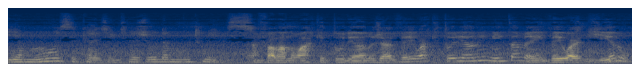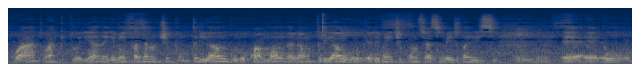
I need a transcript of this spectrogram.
E a música, gente, ajuda muito nisso. A falar no arcturiano já veio o arcturiano em mim também. Veio aqui no quarto, o arcturiano, ele vem fazendo tipo um triângulo com a mão, né? Não é um triângulo, que ele vem tipo como se estivesse meditando. Ele se, Isso. é, é, eu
